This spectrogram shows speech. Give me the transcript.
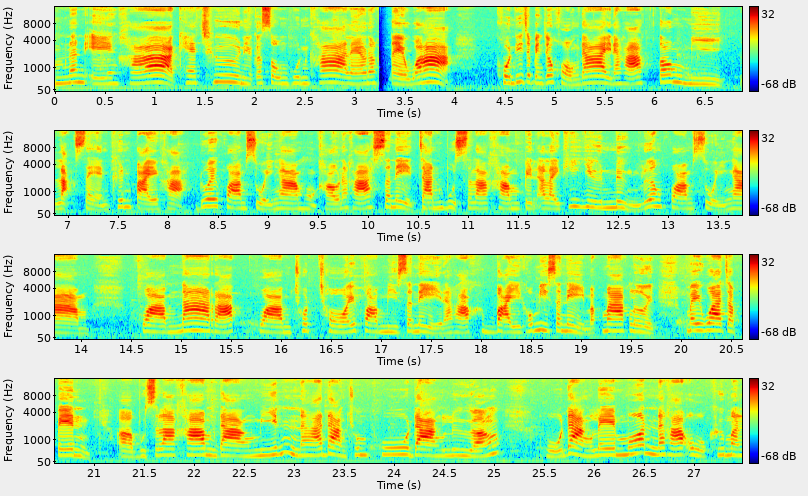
ำนั่นเองค่ะ แค่ชื่อเนี่ยก็ทรงคุณค่าแล้วนะ แต่ว่า คนที่จะเป็นเจ้าของได้นะคะ ต้องมีหลักแสนขึ้นไปค่ะ ด้วยความสวยงามของเขานะคะเสน่ห์จันบุษราคำเป็นอะไรที่ยืนหนึ่งเรื่องความสวยงาม ความน่ารัก ความชดช้อย ความมีเสน่ห์นะคะ คือใบเขามีเสน่ห์มากๆเลย ไม่ว่าจะเป็นบุษราคำด่างมิ้นนะคะด่างชมพูด่างเหลืองโหด่างเลมอนนะคะ โอ้คือมัน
